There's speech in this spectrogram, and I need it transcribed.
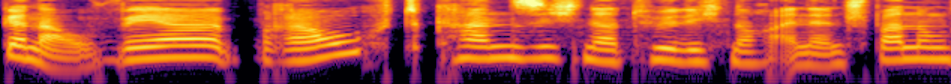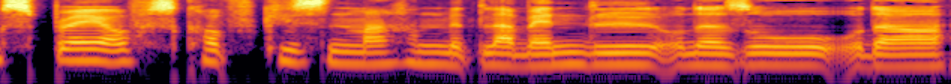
Genau, wer braucht, kann sich natürlich noch ein Entspannungsspray aufs Kopfkissen machen mit Lavendel oder so oder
